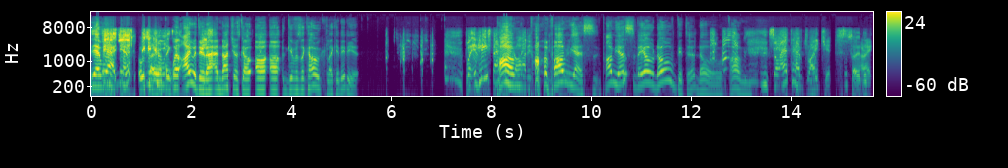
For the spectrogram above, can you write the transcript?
Yeah, Yeah, yeah, yeah. That's Also, really I think Well, I would do that and not just go, oh, oh, give us a coke like an idiot. But at least that's Palm, God in- palm, in palm, yes, palm, yes, mayo, no, bitter no, palm. So I had to have dry chips. So right.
